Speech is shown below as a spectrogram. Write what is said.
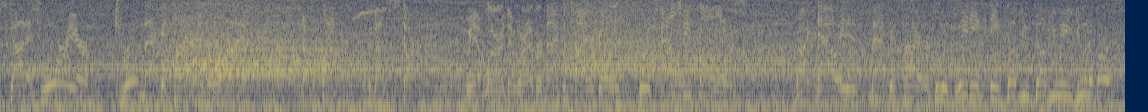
Scottish warrior, Drew McIntyre, has arrived, and a fight is about to start. We have learned that wherever McIntyre goes, brutality follows. Right now, it is McIntyre who is leading the WWE Universe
